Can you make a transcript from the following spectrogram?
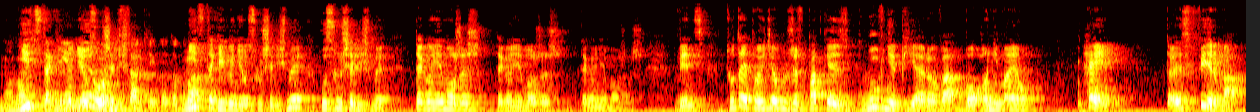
No nic takiego nie, nie było nic usłyszeliśmy. takiego, nic takiego nie usłyszeliśmy. Usłyszeliśmy, tego nie możesz, tego nie możesz, tego nie możesz. Więc tutaj powiedziałbym, że wpadka jest głównie PR-owa, bo oni mają, hej, to jest firma,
